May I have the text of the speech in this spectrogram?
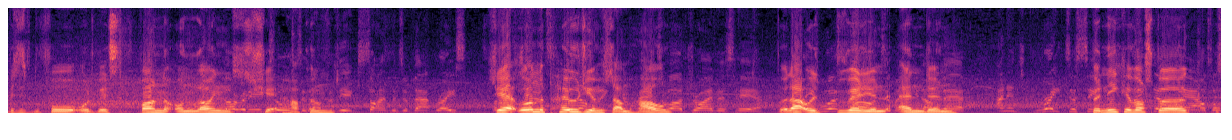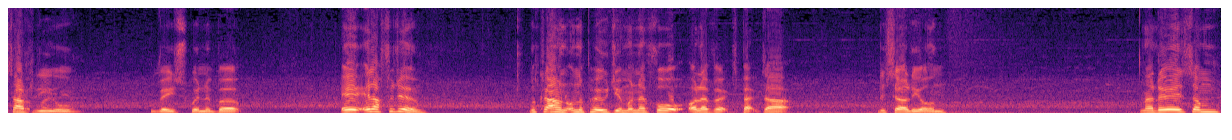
This is before all this fun online shit happened. the excitement of that race, So yeah, we're on the podium somehow. to our drivers here. But that was brilliant hard to make it up ending. But Nico Rosberg, sadly, will race winner, but it, it'll have to do. McLaren on the podium, I never thought I'll ever expect that this early on. Now there is some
